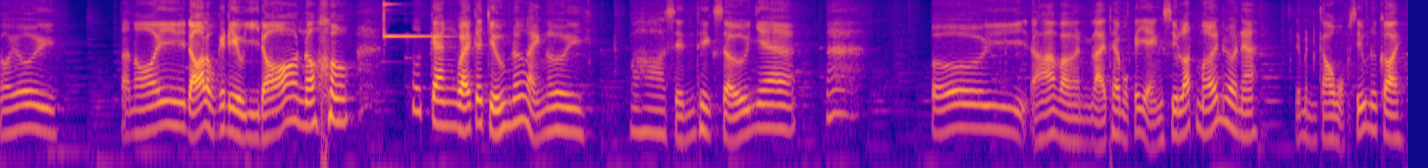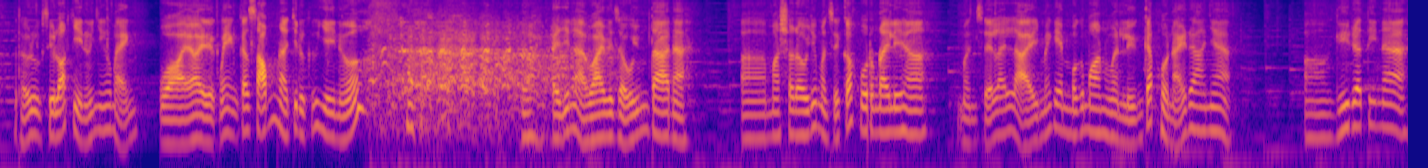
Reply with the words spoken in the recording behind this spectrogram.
Trời ơi Ta nói đó là một cái điều gì đó Nó Nó căng vậy cái chữ đó bạn ơi. Wow xịn thiệt sự nha. Ôi Đó và mình lại thêm một cái dạng siêu lót mới nữa rồi nè. Để mình câu một xíu nữa coi Thử được siêu lót gì nữa nha các bạn. Hoài ơi được mấy con cá sống nè chứ được cái gì nữa. Rồi đây chính là quay video của chúng ta nè. À, Masado chứ mình sẽ cất vô trong đây đi ha. Mình sẽ lấy lại mấy cái em Pokemon mà mình luyện cấp hồi nãy ra nha. À, Giratina.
